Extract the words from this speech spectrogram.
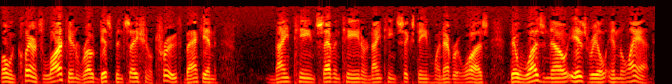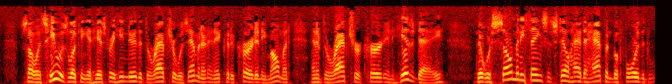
Well, when Clarence Larkin wrote Dispensational Truth back in 1917 or 1916, whenever it was, there was no Israel in the land. So as he was looking at history, he knew that the rapture was imminent and it could occur at any moment. And if the rapture occurred in his day, there were so many things that still had to happen before the,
